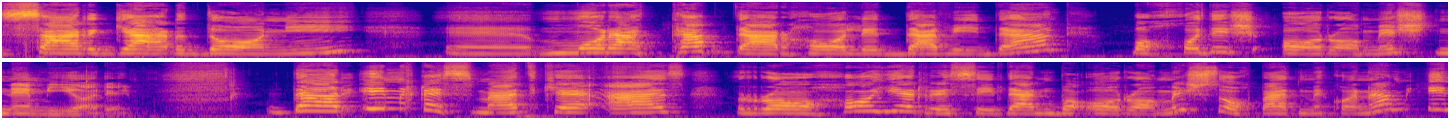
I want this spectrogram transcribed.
سرگردانی مرتب در حال دویدن با خودش آرامش نمیاره. در این قسمت که از راه های رسیدن با آرامش صحبت می‌کنم این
